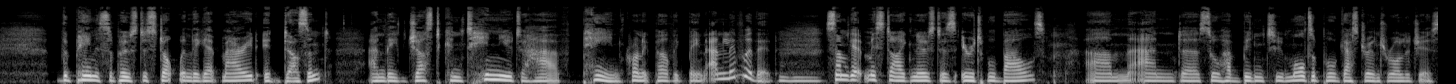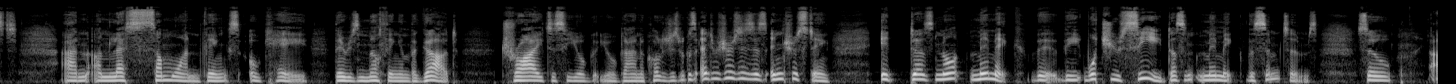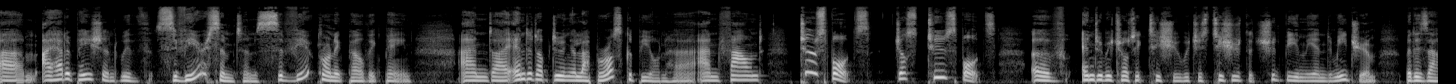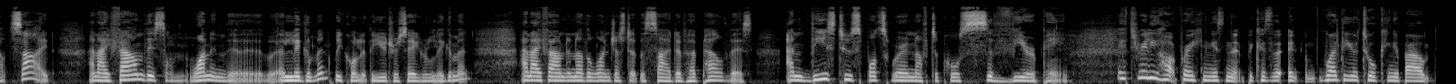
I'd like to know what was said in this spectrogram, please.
The pain is supposed to stop when they get married. It doesn't. And they just continue to have pain, chronic pelvic pain, and live with it. Some get misdiagnosed as irritable bowels, um, and uh, so have been to multiple gastroenterologists. And unless someone thinks, okay, there is nothing in the gut, try to see your your gynecologist because endometriosis is interesting. It does not mimic the the what you see doesn't mimic the symptoms. So um, I had a patient with severe symptoms, severe chronic pelvic pain, and I ended up doing a laparoscopy on her and found two spots. Just two spots of endometriotic tissue, which is tissue that should be in the endometrium but is outside. And I found this on one in the ligament, we call it the uterosacral ligament, and I found another one just at the side of her pelvis. And these two spots were enough to cause severe pain. It's really heartbreaking, isn't it? Because uh, whether you're talking about,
